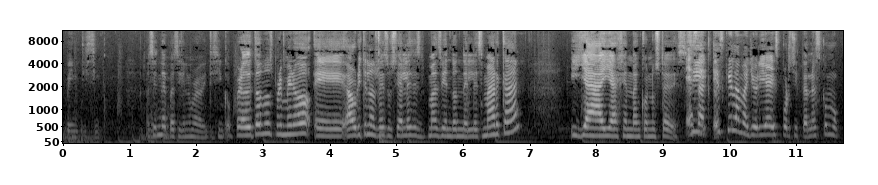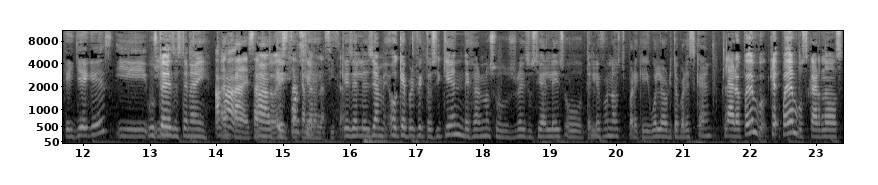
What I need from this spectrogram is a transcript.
25. Hacienda de Pastegel número 25. Pero de todos modos, primero, eh, ahorita en las redes sociales es más bien donde les marcan y ya ahí agendan con ustedes. Sí, es que la mayoría es por cita, no es como que llegues y... Ustedes estén ahí. Ajá, exacto, ah, es una cita. Que se les llame. Ok, perfecto. Si quieren dejarnos sus redes sociales o teléfonos para que igual ahorita aparezcan. Claro, pueden, pueden buscarnos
